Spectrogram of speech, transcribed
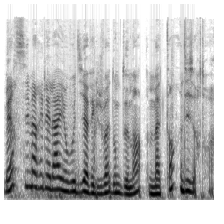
Merci Marie-Léla et on vous dit avec joie donc demain matin à 10h03.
